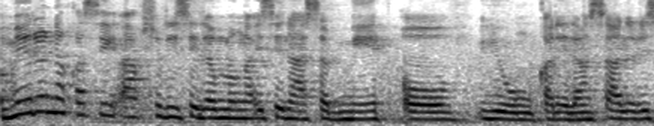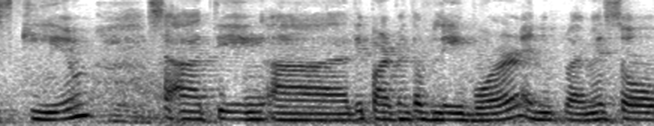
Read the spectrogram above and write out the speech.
Meron na kasi actually silang mga isinasubmit of yung kanilang salary scheme sa ating uh, Department of Labor and Employment. So,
